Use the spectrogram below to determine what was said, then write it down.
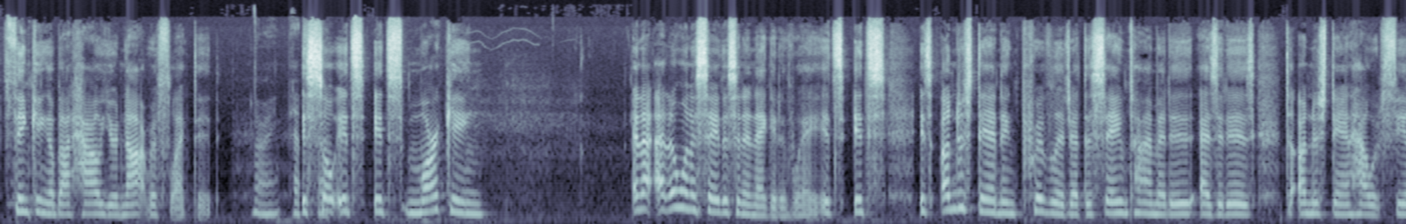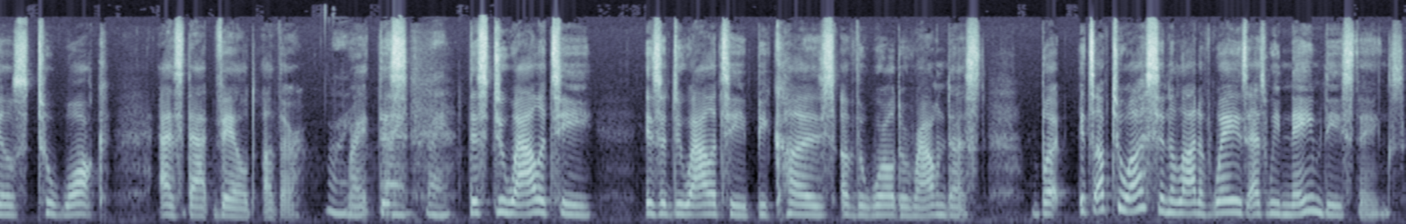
thinking about how you're not reflected. All right. So it's it's marking and I, I don't want to say this in a negative way. It's it's it's understanding privilege at the same time it is, as it is to understand how it feels to walk as that veiled other. Right, This right, right. this duality is a duality because of the world around us. But it's up to us in a lot of ways as we name these things.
